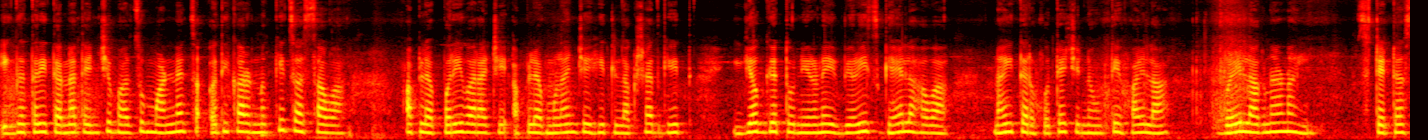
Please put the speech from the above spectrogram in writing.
एकदा तरी त्यांना त्यांची बाजू मांडण्याचा अधिकार नक्कीच असावा. आपल्या परिवाराचे आपल्या मुलांचे हित लक्षात घेत योग्य तो निर्णय वेळीच घ्यायला हवा. नाहीतर होत्याचे नव्हते व्हायला वेळ लागणार नाही. स्टेटस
